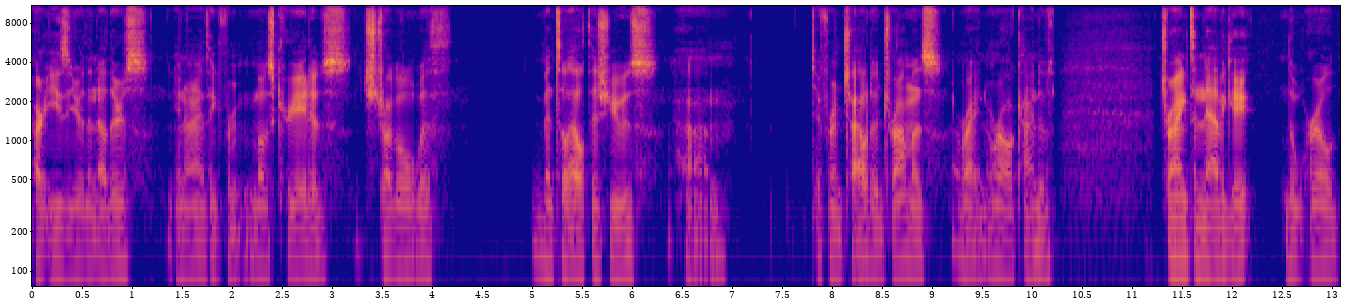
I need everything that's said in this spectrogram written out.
are easier than others. You know, I think for most creatives struggle with mental health issues, um, different childhood traumas, right? And we're all kind of trying to navigate the world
